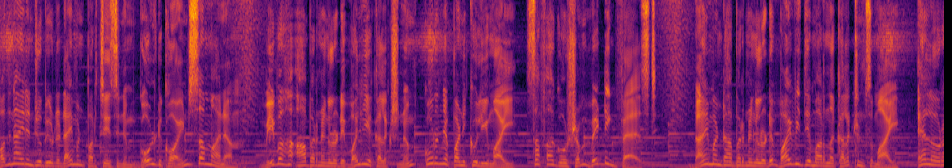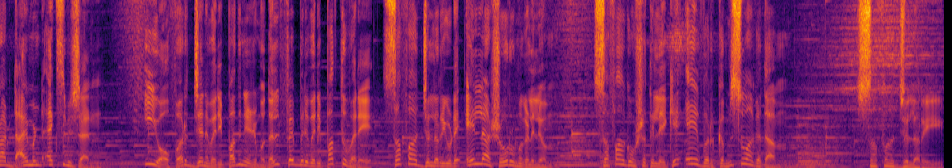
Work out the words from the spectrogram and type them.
പതിനായിരം രൂപയുടെ ഡയമണ്ട് പർച്ചേസിനും ഗോൾഡ് കോയിൻ സമ്മാനം. വിവാഹ ആഭരണങ്ങളുടെ വലിയ കളക്ഷനും കുറഞ്ഞ പണിക്കൂലിയുമായി സഫാഘോഷം വെഡിംഗ് ഫെസ്റ്റ്. ഡയമണ്ട് ആഭരണങ്ങളുടെ വൈവിധ്യമാർന്ന കളക്ഷൻസുമായി എലോറ ഡയമണ്ട് എക്സിബിഷൻ. ഈ ഓഫർ ജനുവരി പതിനേഴ് മുതൽ ഫെബ്രുവരി പത്ത് വരെ സഫ ജ്വല്ലറിയുടെ എല്ലാ ഷോറൂമുകളിലും. സഫാഘോഷത്തിലേക്ക് ഏവർക്കും സ്വാഗതം. സഫ ജ്വല്ലറി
